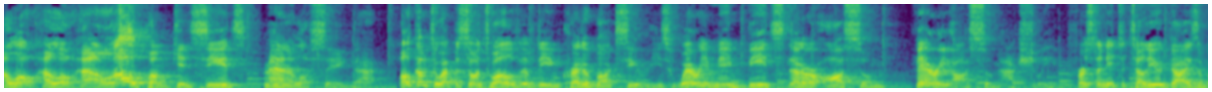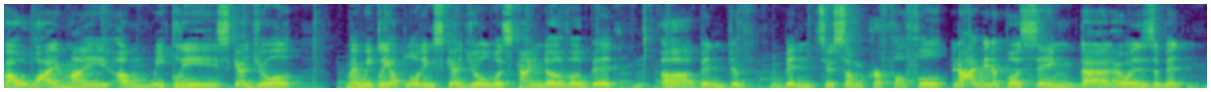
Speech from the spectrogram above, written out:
Hello, hello, hello, pumpkin seeds! Man, I love saying that. Welcome to episode 12 of the Incredibox series, where we make beats that are awesome. Very awesome, actually. First, I need to tell you guys about why my um weekly schedule, my weekly uploading schedule was kind of a bit, uh, been, been to some kerfuffle. You know, I made a post saying that I was a bit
